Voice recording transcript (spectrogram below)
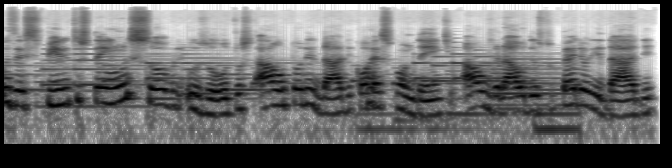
os espíritos têm uns sobre os outros a autoridade correspondente ao grau de superioridade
